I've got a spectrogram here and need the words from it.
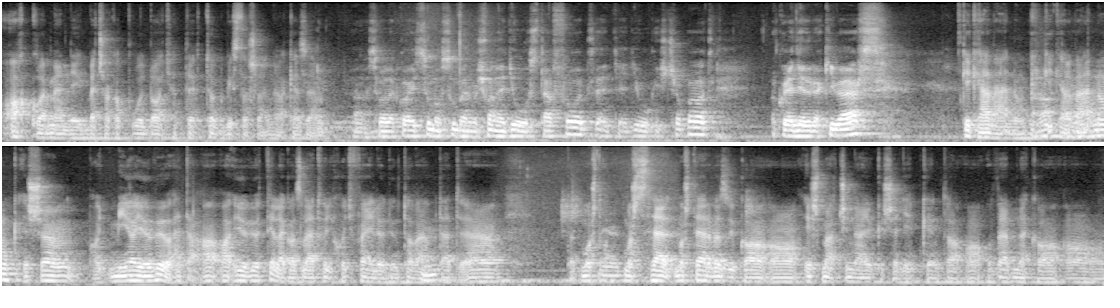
akkor mennék be csak a pultba, hogyha tök biztos lenne a kezem. Szóval akkor egy summa summarum, most van egy jó staffod, egy, egy jó kis csapat, akkor egyelőre kivársz, ki kell várnunk, ki kell várnunk, és hogy mi a jövő? Hát a, a jövő tényleg az lehet, hogy, hogy fejlődünk tovább. Mm. Tehát, tehát most, most, most tervezzük, a, a, és már csináljuk is egyébként a, a webnek a, a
